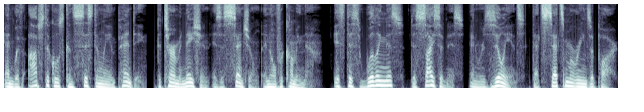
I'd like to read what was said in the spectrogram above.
And with obstacles consistently impending, determination is essential in overcoming them. It's this willingness, decisiveness, and resilience that sets Marines apart.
